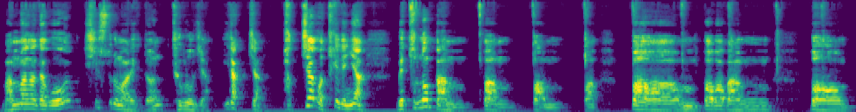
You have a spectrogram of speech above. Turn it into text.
만만하다고 실수로 말했던 드브로자 1악장 박자가 어떻게 되냐? 메트로놈 빰빰빰빰 빰 빠바밤 빰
